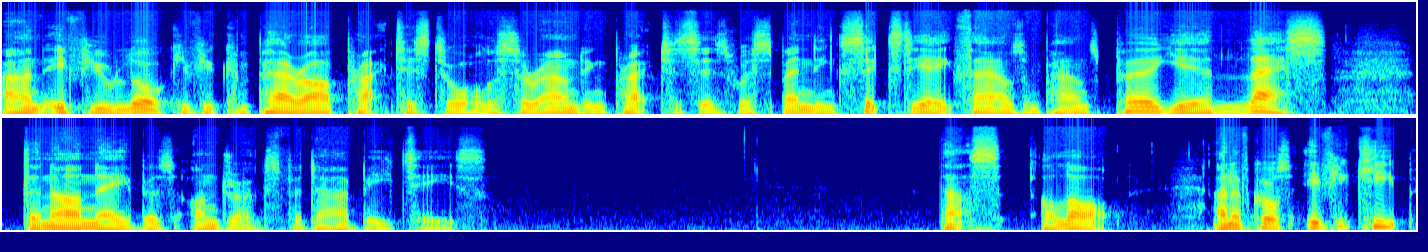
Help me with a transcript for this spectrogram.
And if you look, if you compare our practice to all the surrounding practices, we're spending £68,000 per year less than our neighbours on drugs for diabetes. That's a lot. And of course, if you keep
